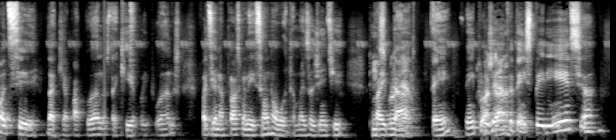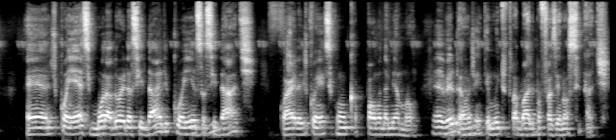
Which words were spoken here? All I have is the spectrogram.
Pode ser daqui a quatro anos, daqui a oito anos, pode ser na próxima eleição, na outra, mas a gente Tem vai estar. Tem, tem projeto, Bacana. tem experiência, é, a gente conhece, morador da cidade, conheço a cidade, guarda, a gente conhece com a palma da minha mão. É verdade. Então a gente tem muito trabalho para fazer na nossa cidade.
